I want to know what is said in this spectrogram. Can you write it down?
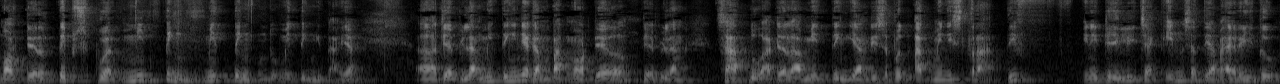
model tips buat meeting, meeting untuk meeting kita ya. Uh, dia bilang meeting ini ada empat model. Dia bilang satu adalah meeting yang disebut administratif. Ini daily check-in setiap hari itu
